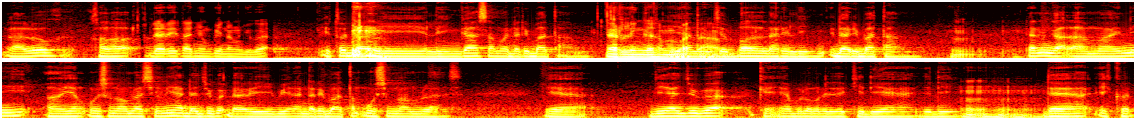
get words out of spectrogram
lalu kalau Dari Tanjung Pinang juga? itu dari Lingga sama dari Batam Dari Lingga sama yang Batam. jebol dari Ling- dari Batam Hmm. dan nggak lama ini eh, yang U19 ini ada juga dari binaan dari Batam U19 ya dia juga kayaknya belum rezeki dia jadi Mm. dia ikut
